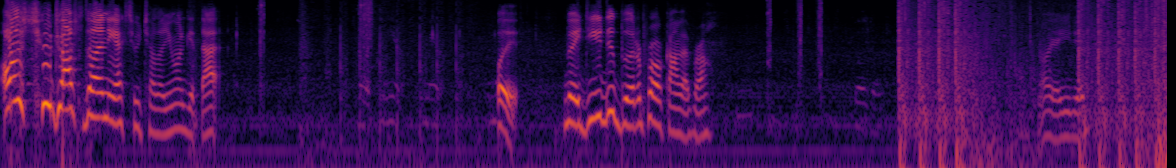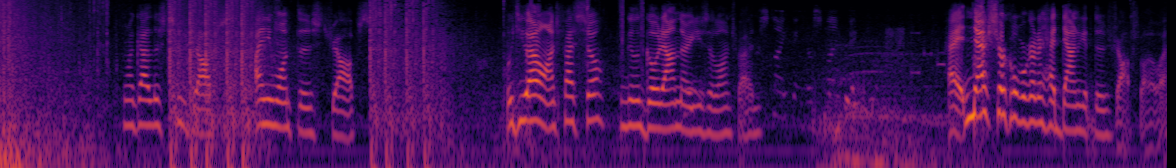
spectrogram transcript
Oh, there's two drops landing next to each other. You want to get that? Wait. Wait, do you do builder pro or combat pro? Builder. Oh yeah, you did. Oh my god, there's two drops. I want those drops. Wait, do you got a launch pad still? I'm gonna go down there and use the launch pad. They're sniping, they're sniping. Alright, next circle we're gonna head down to get those drops, by the way.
